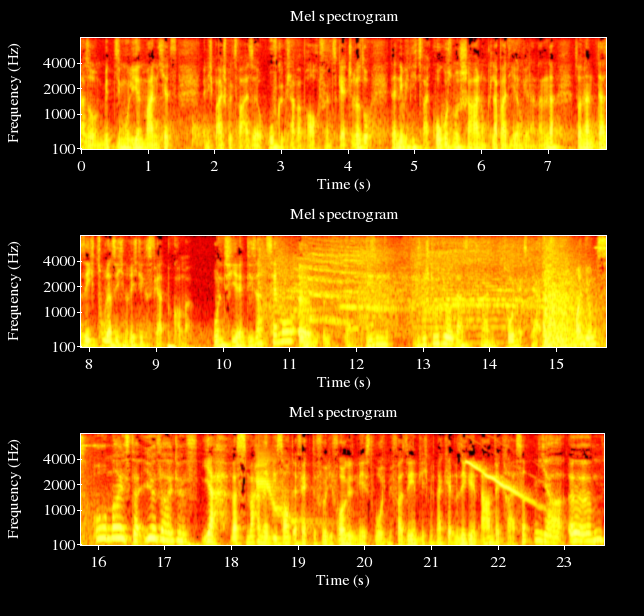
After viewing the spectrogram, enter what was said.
Also mit simulieren meine ich jetzt, wenn ich beispielsweise Hufgeklapper brauche für einen Sketch oder so, dann nehme ich nicht zwei Kokosnussschalen und klapper die irgendwie aneinander, sondern da sehe ich zu, dass ich ein richtiges Pferd bekomme. Und hier in dieser Zelle, äh, in, in, diesem, in diesem Studio, das ist mein Tonexperte. Moin Jungs. Oh Meister, ihr seid es. Ja, was machen denn die Soundeffekte für die Folge demnächst, wo ich mir versehentlich mit einer Kettensäge den Arm wegreiße? Ja, ähm,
